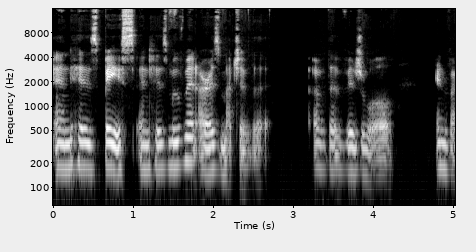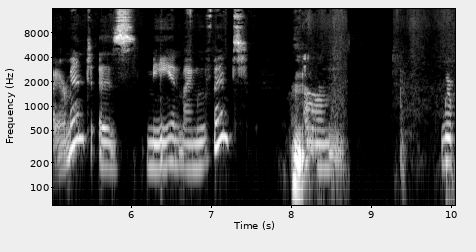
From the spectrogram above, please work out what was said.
and his bass and his movement are as much of the of the visual environment as me and my movement. Hmm. Um, we're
